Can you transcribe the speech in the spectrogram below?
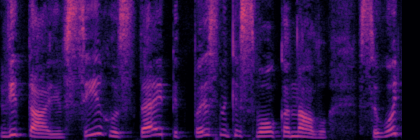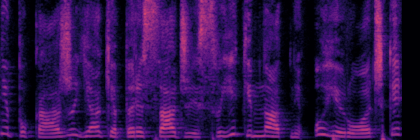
Вітаю всіх гостей, підписників свого каналу. Сьогодні покажу, як я пересаджую свої кімнатні огірочки,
